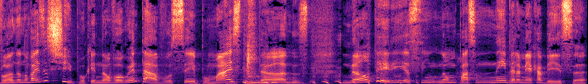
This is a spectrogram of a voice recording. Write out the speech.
Wanda não vai existir, porque não vou aguentar. Você, por mais 30 anos, não teria, assim, não me passa nem pela minha cabeça.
